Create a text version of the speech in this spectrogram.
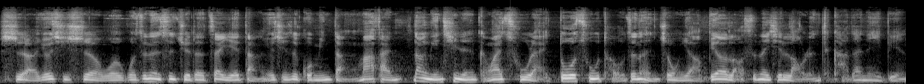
是啊，尤其是我，我真的是觉得在野党，尤其是国民党，麻烦让年轻人赶快出来，多出头，真的很重要。不要老是那些老人卡在那边，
